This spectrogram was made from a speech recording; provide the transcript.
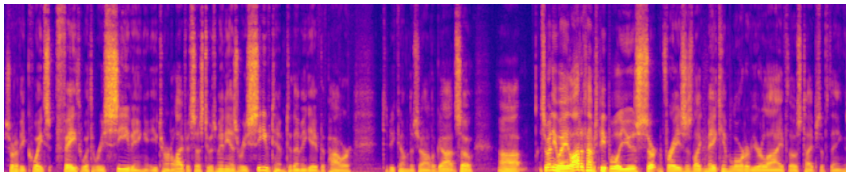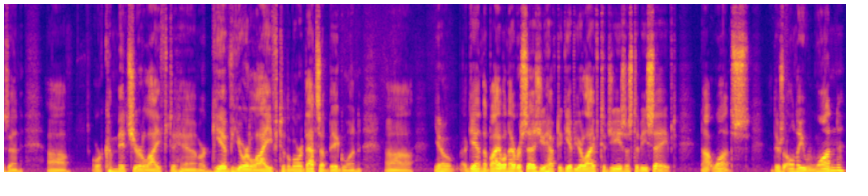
sort of equates faith with receiving eternal life. It says, To as many as received him, to them he gave the power to become the child of God. So, uh, so anyway, a lot of times people will use certain phrases like make him Lord of your life, those types of things. And uh, or commit your life to Him or give your life to the Lord. That's a big one. Uh, you know, again, the Bible never says you have to give your life to Jesus to be saved. Not once. There's only one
